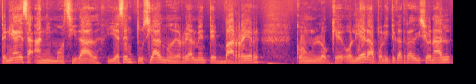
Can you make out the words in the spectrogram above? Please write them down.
tenía esa animosidad y ese entusiasmo de realmente barrer con lo que oliera a política tradicional,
